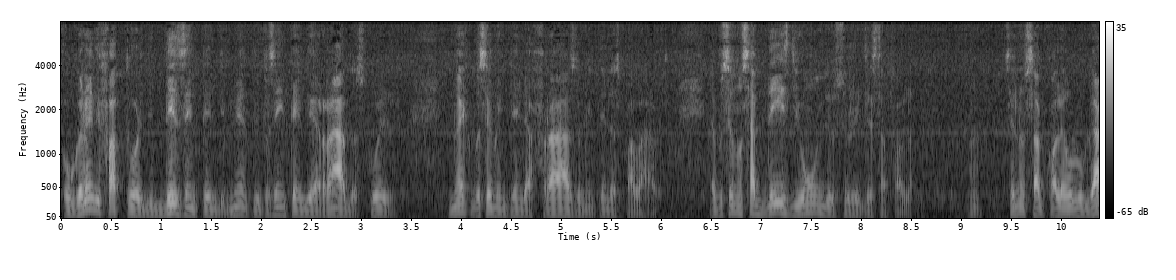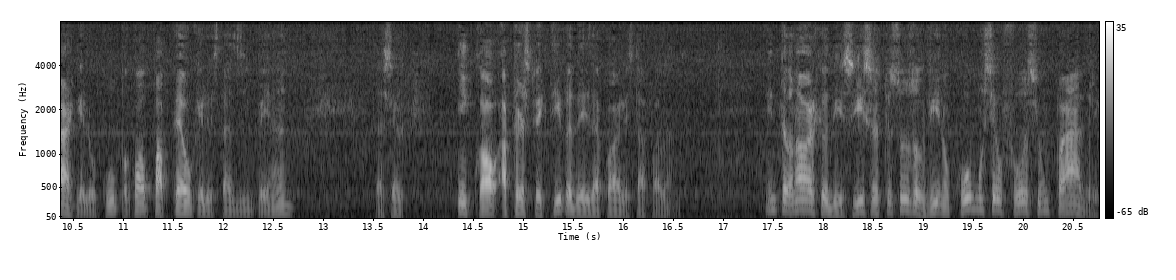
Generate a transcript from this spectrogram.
o grande fator de desentendimento, de você entender errado as coisas, não é que você não entende a frase não entende as palavras. É você não sabe desde onde o sujeito está falando. Né? Você não sabe qual é o lugar que ele ocupa, qual o papel que ele está desempenhando, tá certo? e qual a perspectiva desde a qual ele está falando. Então, na hora que eu disse isso, as pessoas ouviram como se eu fosse um padre,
